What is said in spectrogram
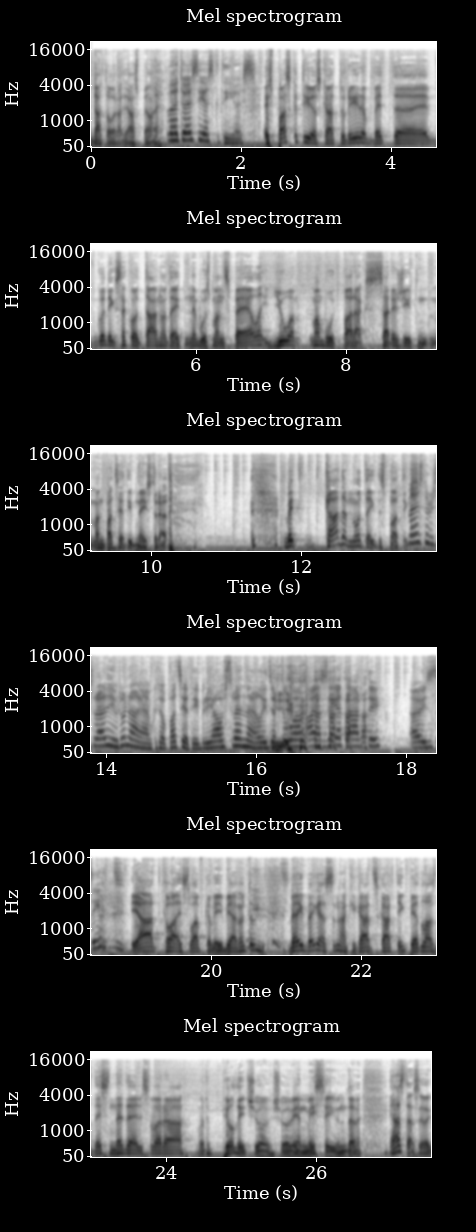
Datorā jāspēlē. Vai tu esi ieskatījies? Es paskatījos, kā tur ir, bet, uh, godīgi sakot, tā noteikti nebūs mana spēle, jo man būtu pārāk sarežģīta un man pacietība neizturētu. bet kādam noteikti tas patiks. Mēs pirms rādījuma runājām, ka tev pacietība ir jāuztrenē, līdz ar to aiziet ārti. Aiziet. Jā, atklājas slepkavība. Jā, nu, tad beig, beigās sanāk, ka kāds kārtīgi piedalās, desmit nedēļas var, var pildīt šo, šo vienu misiju. Un, tā, jāstāsta,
